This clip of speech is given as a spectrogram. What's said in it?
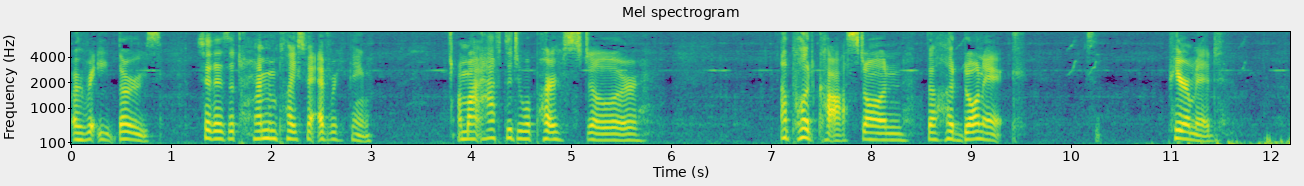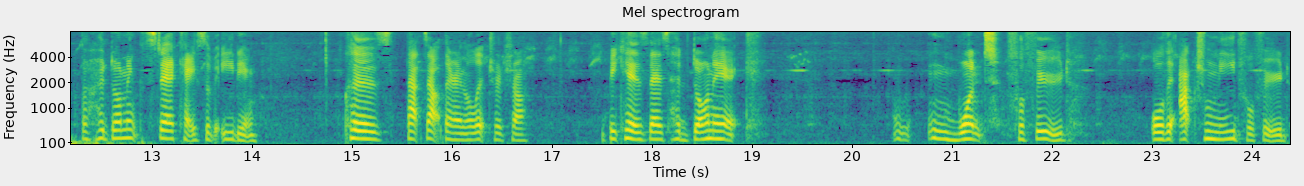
overeat those. So there's a time and place for everything. I might have to do a post or a podcast on the hedonic pyramid, the hedonic staircase of eating, because that's out there in the literature. Because there's hedonic want for food or the actual need for food.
